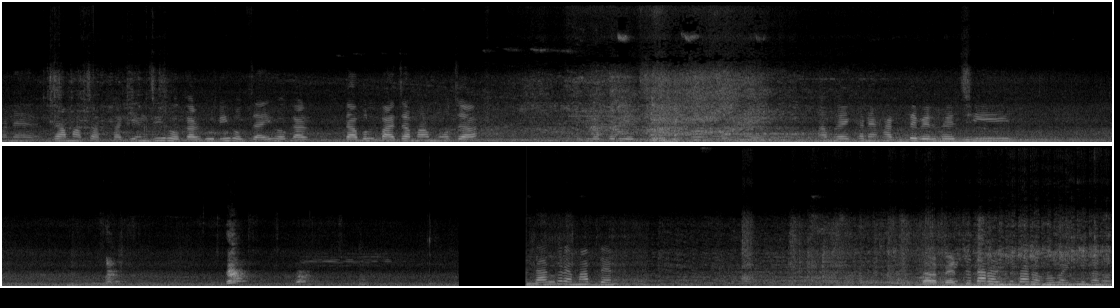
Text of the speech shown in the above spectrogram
মানে জামা চারটা গেঞ্জি হোক আর হুডি হোক, যাই হোক, আর ডাবল পাজামা মোজা। এগুলো পরিয়েছি আমরা এখানে হাঁটতে বের হয়েছি। দাঁড় করে মাপ দেন। একটু দাঁড়াও একটু দাঁড়াও বাবা একটু দাঁড়াও।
